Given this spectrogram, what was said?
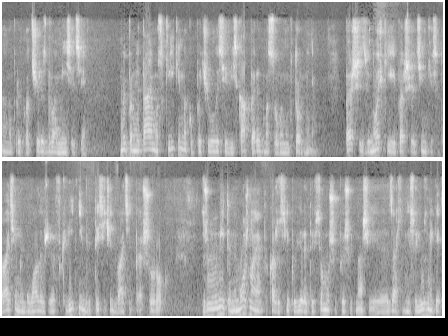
наприклад, через два місяці? Ми пам'ятаємо, скільки накопичувалися війська перед масованим вторгненням. Перші дзвіночки і перші оцінки ситуації ми давали вже в квітні 2021 року. Зрозуміти не можна, як то кажуть, сліпо вірити всьому, що пишуть наші західні союзники,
